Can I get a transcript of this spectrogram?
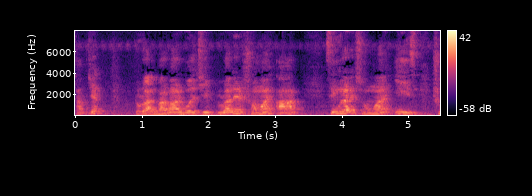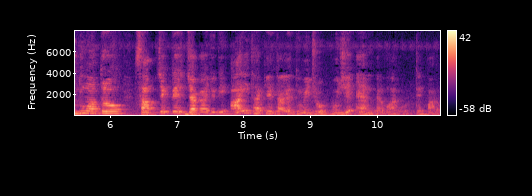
সাবজেক্ট প্লুরাল বারবার বলছি প্লুরালের সময় আর সিঙ্গুলারের সময় ইজ শুধুমাত্র সাবজেক্টের জায়গায় যদি আই থাকে, তাহলে তুমি যোগ বুঝে এম ব্যবহার করতে পারো।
